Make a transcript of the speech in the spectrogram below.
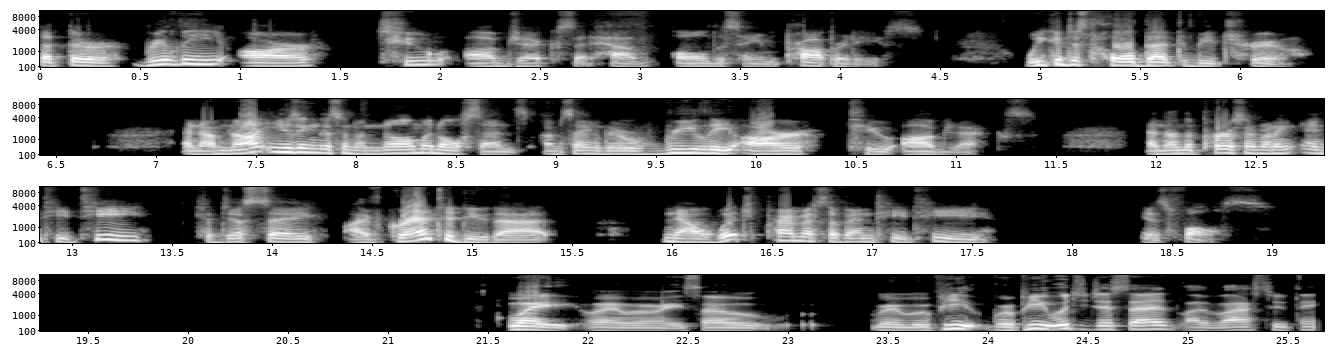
that there really are two objects that have all the same properties. We could just hold that to be true. And I'm not using this in a nominal sense. I'm saying there really are two objects. And then the person running NTT could just say, I've granted you that. Now, which premise of NTT is false? Wait, wait, wait, wait. So repeat repeat what you just said, like the last two things.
